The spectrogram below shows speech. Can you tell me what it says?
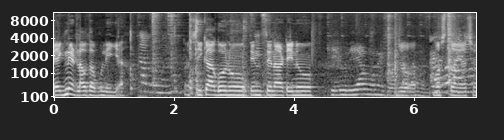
મેગ્નેટ લાવતા ભૂલી ગયા. શિકાગોનું. સિન્સિનાટીનું જો મસ્ત અહીંયા છે.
